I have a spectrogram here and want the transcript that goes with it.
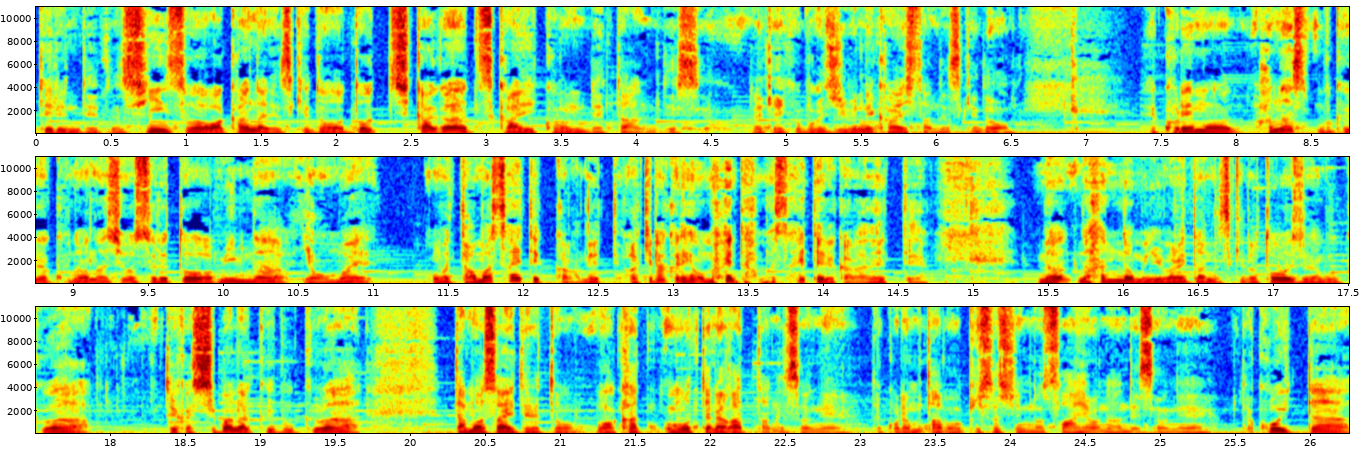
てるんで真相は分かんないですけどどっちかが使い込んでたんですよ。で結局僕自分で返したんですけどこれも話僕がこの話をするとみんな「いやお前お前騙されてるからね」って明らかに お前騙されてるからねって何度も言われたんですけど当時の僕はというかしばらく僕は騙されてると分か思ってなかったんですよね。でこれも多分オキシトシンの作用なんですよね。でこういった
